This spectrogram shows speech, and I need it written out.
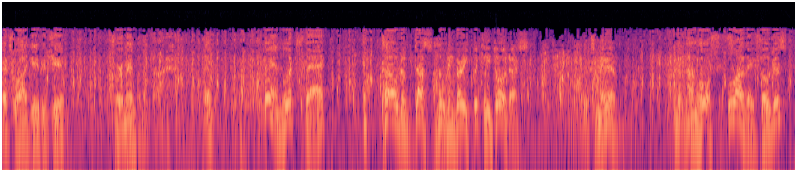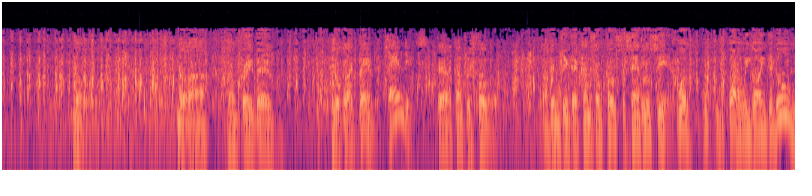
That's why I gave you Jim. So remember me by. Uh, ben, what's that? A cloud of dust moving very quickly toward us. It's men. Men on horses. Who are they, soldiers? No. No, uh, I'm afraid they look like bandits. Bandits. Yeah, the country's full of them. I didn't think they'd come so close to Santa Lucia. Well, what are we going to do?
